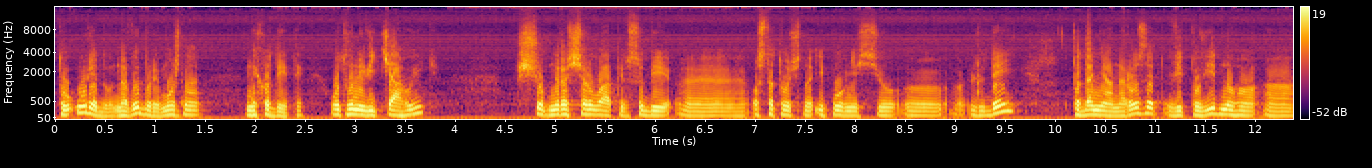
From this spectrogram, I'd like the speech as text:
то уряду на вибори можна не ходити. От вони відтягують, щоб не розчарувати в собі е, остаточно і повністю е, людей, подання на розгляд відповідного е,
